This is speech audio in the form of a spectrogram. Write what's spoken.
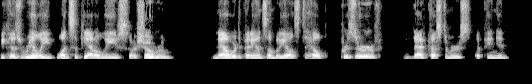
because really once the piano leaves our showroom now we're depending on somebody else to help preserve that customer's opinion,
